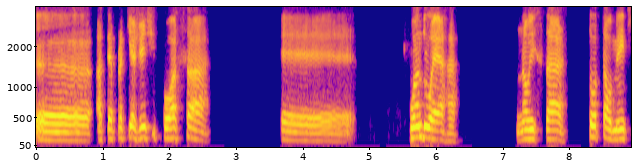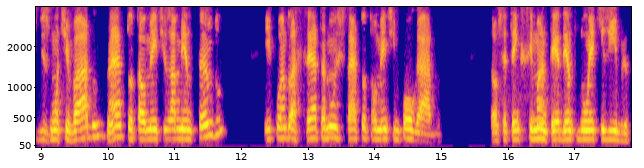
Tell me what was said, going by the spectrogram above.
Uh, até para que a gente possa, é, quando erra, não estar totalmente desmotivado, né? totalmente lamentando, e quando acerta, não estar totalmente empolgado. Então, você tem que se manter dentro de um equilíbrio.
